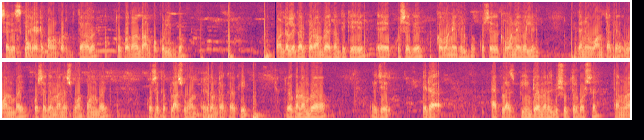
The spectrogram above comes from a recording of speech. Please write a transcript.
সেগে স্কোয়ার এটা প্রমাণ করে দিতে হবে। তো প্রথমে বাম পক্ষ লিখব। ওয়ানটা লেখার পর আমরা এখান থেকে কোসেগে কমন নিয়ে ফেলব। কোসেগে কমন নিয়ে ফেলে এখানে ওয়ান থাকে one by cosec A minus one one by cosec A plus one এরকম থাকে আর কি। তো এখন আমরা এই যে এটা A plus B into A minus B সূত্র পড়ছে। তো আমরা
